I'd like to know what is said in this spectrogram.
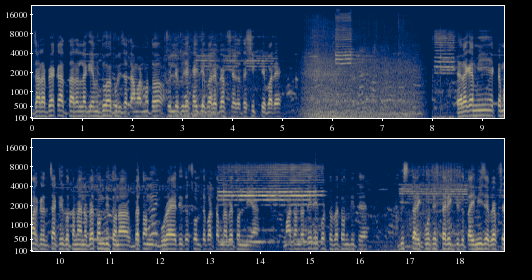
যারা বেকার, তারা লাগে আমি দোয়া করি যাতে আমার মতো চল্লে ফিরে খাইতে পারে, ব্যবসা যাতে শিখতে পারে। এর আগে আমি একটা মার্কেটে চাকরি করতাম হ্যাঁ বেতন দিত না, বেতন ঘুরাইয়া দিতে চলতে পারতাম না বেতন নিয়ে। মা ঘণ্টা দেরি করতো বেতন দিতে। বিশ তারিখ, পঁচিশ তারিখ দিত, তাই নিজে ব্যবসা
